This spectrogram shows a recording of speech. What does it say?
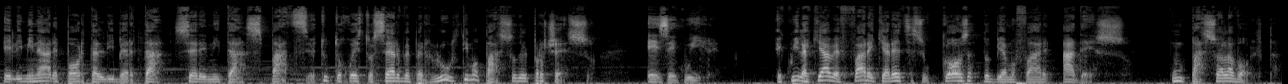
Eliminare porta libertà, serenità, spazio e tutto questo serve per l'ultimo passo del processo, eseguire. E qui la chiave è fare chiarezza su cosa dobbiamo fare adesso. Un passo alla volta,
